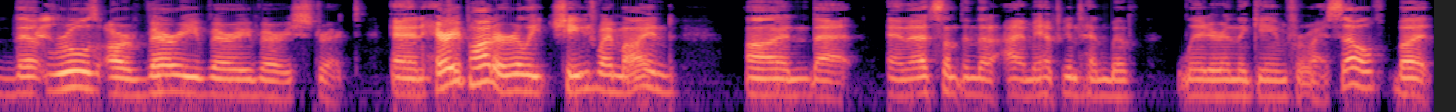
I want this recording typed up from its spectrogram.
The rules are very, very, very strict. And Harry Potter really changed my mind on that. And that's something that I may have to contend with later in the game for myself, but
